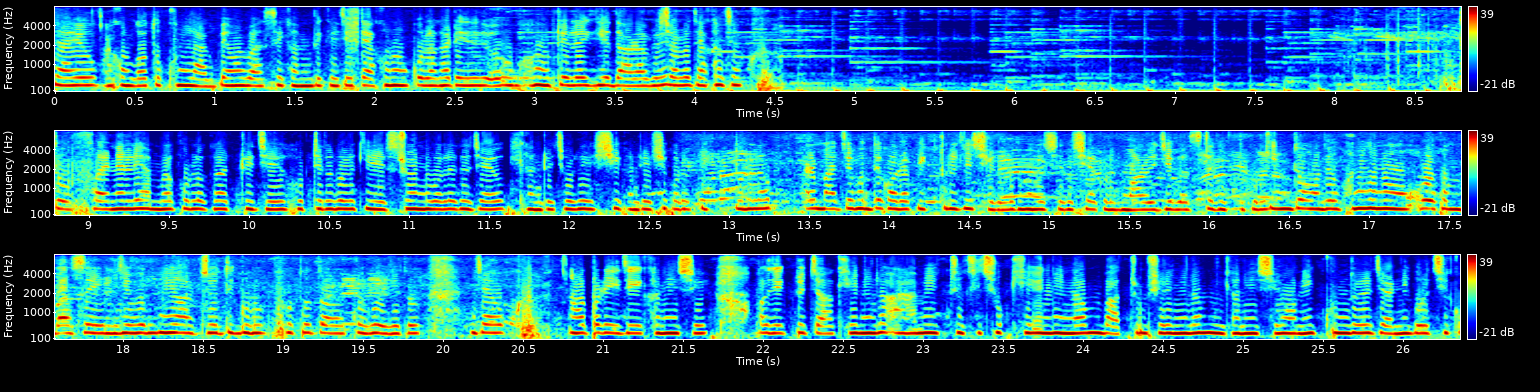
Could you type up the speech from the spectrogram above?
যাই এখন কতক্ষণ লাগবে আমার বাস এখান থেকে? যেতে এখনও কোলাঘাটে হোটেলে গিয়ে দাঁড়াবে। চলো, দেখা যাক। তো ফাইনালি আমরা কোলাঘাটে যে হোটেল বলে কি রেস্টুরেন্ট বলে, তো যাই হোক, এখানটা চলে এসেছি। এখানটা এসে কটা পিক তুললাম। আর মাঝে মধ্যে কটা পিক তুলেছি, সেগুলো তোমাদের সাথে শেয়ার করলাম। আর যে বাসটা দেখতে পেলাম। কিন্তু আমাদের ওখানে কোনো ওরকম বাসে এলিজিবল নেই, আর যদি গ্রুপ হতো তাহলে হয়ে যেত। যাই হোক, তারপরে এই যে এখানে এসে অজ একটু চা খেয়ে নিলাম। আর আমি একটু কিছু খেয়ে নিলাম বাথরুম সেরে নিলাম। এখানে এসে অনেকক্ষণ ধরে জার্নি করেছি, ক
